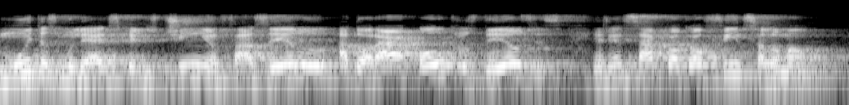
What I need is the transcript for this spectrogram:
muitas mulheres que ele tinha, fazê-lo adorar outros deuses, e a gente sabe qual é o fim de Salomão.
